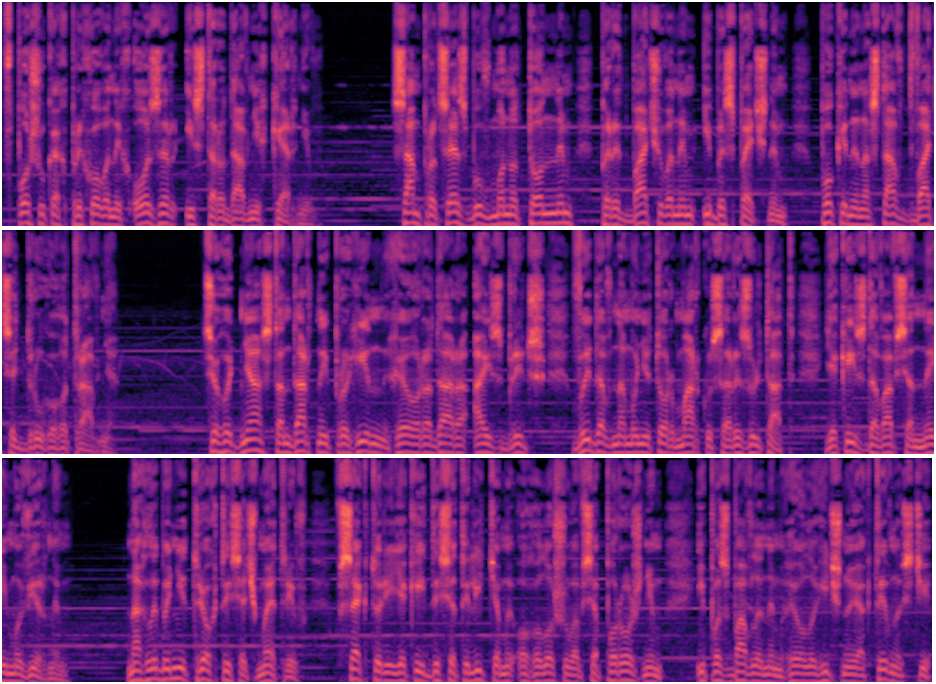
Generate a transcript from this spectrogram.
в пошуках прихованих озер і стародавніх кернів. Сам процес був монотонним, передбачуваним і безпечним, поки не настав 22 травня. Цього дня стандартний прогін георадара Айсбридж видав на монітор Маркуса результат, який здавався неймовірним. На глибині трьох тисяч метрів, в секторі, який десятиліттями оголошувався порожнім і позбавленим геологічної активності,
